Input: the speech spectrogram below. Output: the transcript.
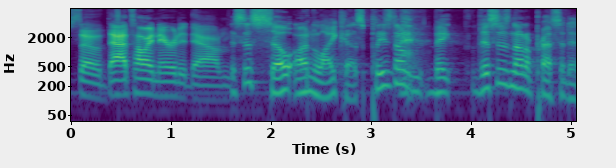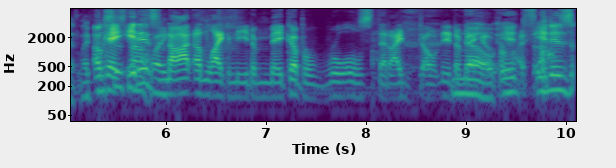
So that's how I narrowed it down. This is so unlike us. Please don't make this is not a precedent. Like this Okay, is it not is like, not unlike me to make up rules that I don't need to make up for it, myself. it is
